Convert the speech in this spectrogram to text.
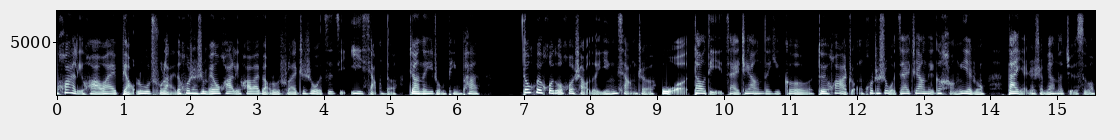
话里话外表露出来的，或者是没有话里话外表露出来，这是我自己臆想的这样的一种评判，都会或多或少的影响着我到底在这样的一个对话中，或者是我在这样的一个行业中扮演着什么样的角色。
